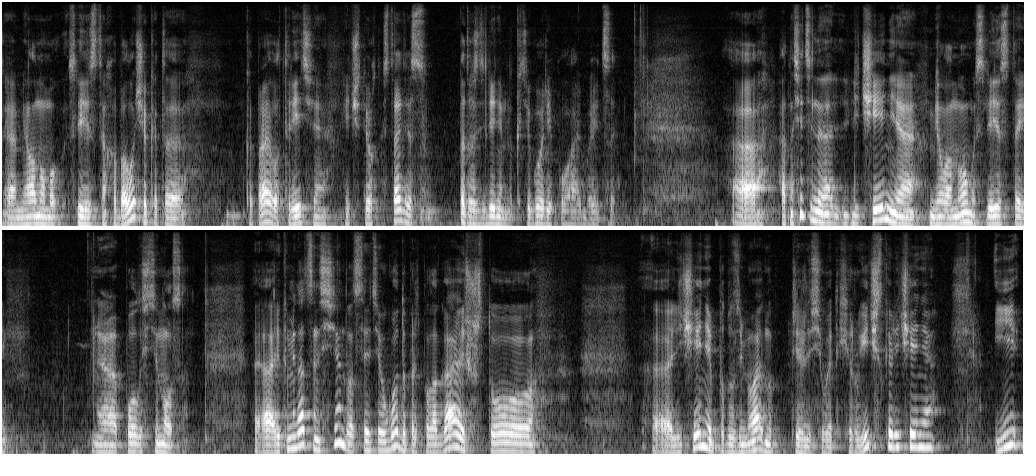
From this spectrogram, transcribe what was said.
э, меланома слизистых оболочек – это, как правило, третья и четвертая стадия с подразделением на категории по А, Б и С. А, относительно лечения меланомы слизистой э, полости носа. Э, рекомендации НСИН 23 года предполагают, что э, лечение подразумевает, ну, прежде всего, это хирургическое лечение и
